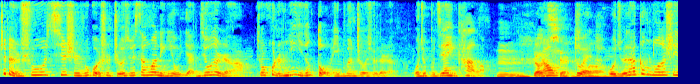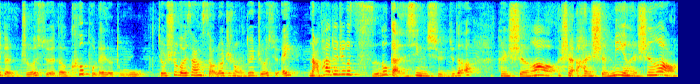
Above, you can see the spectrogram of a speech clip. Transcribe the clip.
这本书其实如果是哲学相关领域有研究的人啊，就或者是你已经懂了一部分哲学的人，我就不建议看了。嗯，比较然后对浅是吗？我觉得它更多的是一本哲学的科普类的读物，就适合像小乐这种对哲学，哎，哪怕对这个词都感兴趣，觉得啊很神奥、神很神秘、很深奥，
